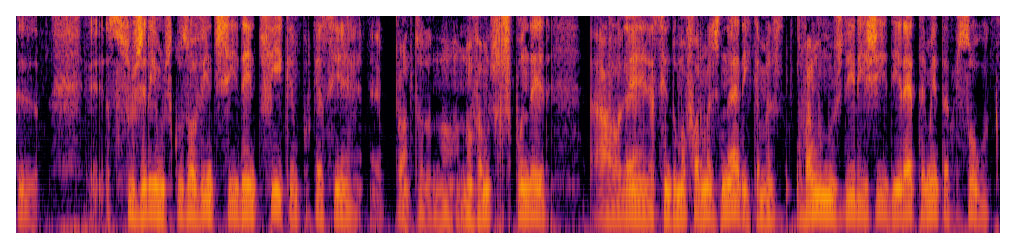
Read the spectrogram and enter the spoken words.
que eh, sugerimos que os ouvintes se identifiquem, porque assim, é, pronto, não, não vamos responder a alguém assim de uma forma genérica, mas vamos nos dirigir diretamente à pessoa que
